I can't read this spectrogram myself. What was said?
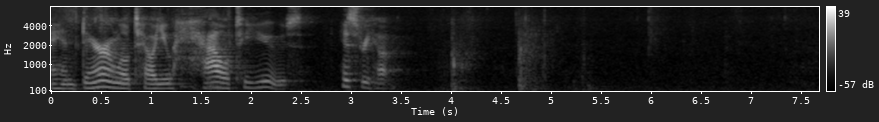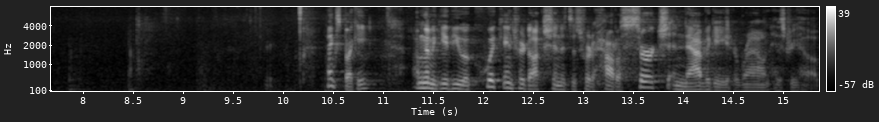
And Darren will tell you how to use History Hub. Thanks, Becky. I'm going to give you a quick introduction as to sort of how to search and navigate around History Hub.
